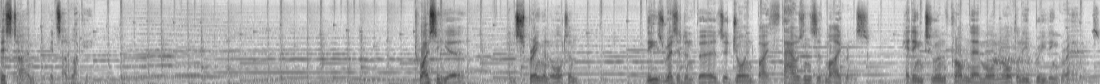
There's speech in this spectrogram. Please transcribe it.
This time, it's unlucky. Twice a year, in spring and autumn, these resident birds are joined by thousands of migrants heading to and from their more northerly breeding grounds.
